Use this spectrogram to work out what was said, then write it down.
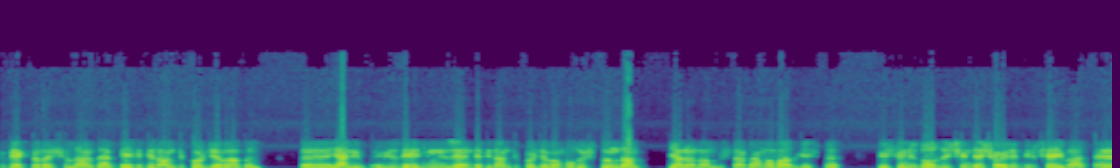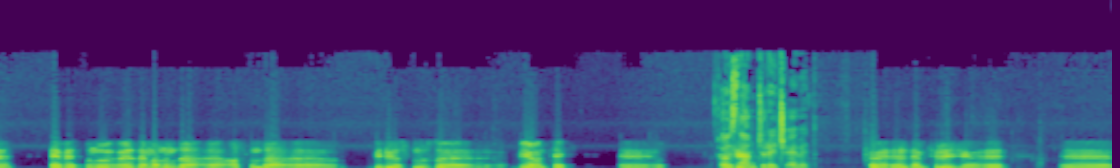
vektör aşılarda belli bir antikor cevabın e, yani %50'nin üzerinde bir antikor cevabın oluştuğundan yararlanmışlardı ama vazgeçtiler. Üçüncü doz içinde şöyle bir şey var. E, evet bunu Özlem Hanım da e, aslında e, biliyorsunuz e, Biontech e, Özlem Türeci evet. Evet Özlem Türeci e, e,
